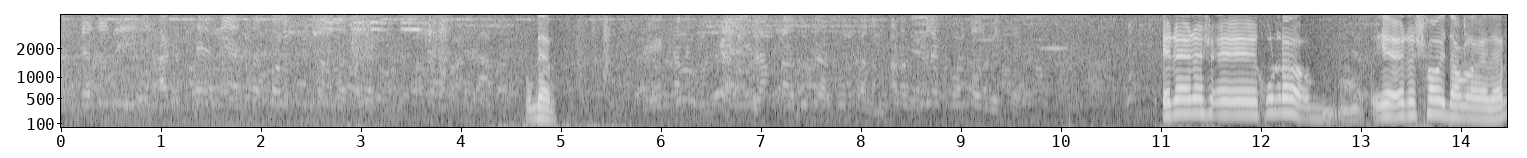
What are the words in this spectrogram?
আজকে যদি হাটের থেকে নিয়ে আসতাম তাহলে কুইন্টাল বেচা যেত। দেন এখানে বসে নিলাম তা দুটো আর কম পেলাম হাটাত গেলে পঞ্চাশ বেচতে হবে। এটা এটা কোনটা? এটা সবাই দাম লাগাই দেন।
